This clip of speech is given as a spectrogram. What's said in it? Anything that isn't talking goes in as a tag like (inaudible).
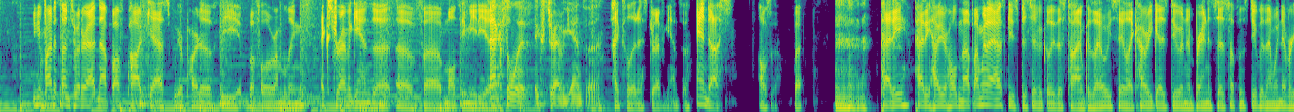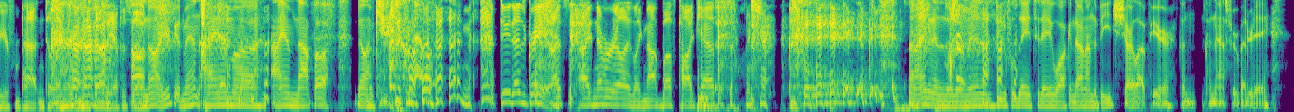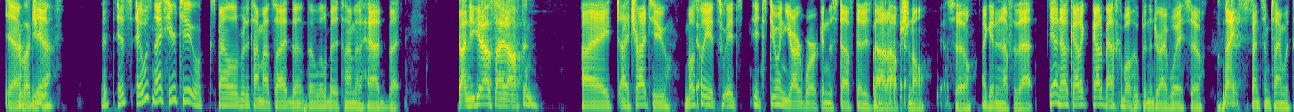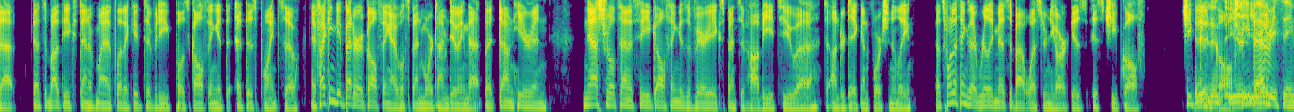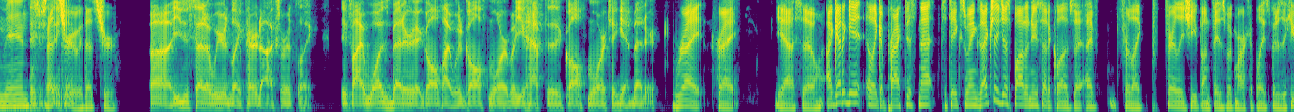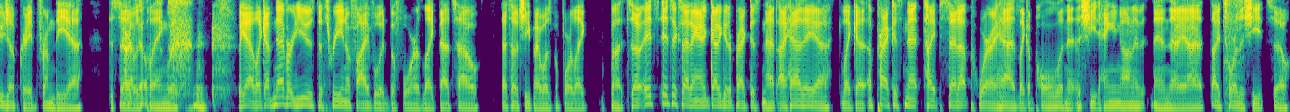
You can find us on Twitter at Not Buff Podcast. We are part of the Buffalo Rumblings extravaganza of uh, multimedia. excellent extravaganza excellent extravaganza and us also (laughs) patty patty how you're holding up i'm going to ask you specifically this time because i always say like how are you guys doing and brandon says something stupid then we never hear from pat until like three minutes into the (laughs) episode oh no, you're good, man. I am uh (laughs) I am not buff. No, I'm kidding. dude that's great that's i never realized like not buff podcast no, hanging in there, though, man. It was a beautiful day today, walking down on the beach, Charlotte Pier. Couldn't couldn't ask for a better day. yeah about you? Yeah it, it's it was nice here too spent a little bit of time outside the the little bit of time that i had but john do you get outside often I I try to. Mostly it's it's it's doing yard work and the stuff that is not ah, okay. optional. Yeah. So I get enough of that. Yeah, no, got a got a basketball hoop in the driveway, so nice spent some time with that. That's about the extent of my athletic activity post golfing at the, at this point. So if I can get better at golfing, I will spend more time doing that. But down here in Nashville, Tennessee, golfing is a very expensive hobby to uh, to undertake. Unfortunately, that's one of the things I really miss about Western New York is is cheap golf, cheap It good isn't- golf. you're- Cheap everything, man. That's true. That's true. Uh, you just said a weird like paradox where it's like, if I was better at golf, I would golf more, but you have to golf more to get better. Right, right. Yeah, so I got to get like a practice net to take swings. I actually just bought a new set of clubs I, I've for like fairly cheap on Facebook Marketplace, but it was a huge upgrade from the uh the set I was playing with. (laughs) But yeah, like I've never used a three and a five wood before. Like that's how that's how cheap I was before. Like, but so it's it's exciting. I got to get a practice net. I had a uh, like a, a practice net type setup where I had like a pole and a, a sheet hanging on it, and I uh, I tore the sheet. So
